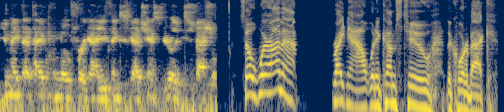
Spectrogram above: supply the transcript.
you make that type of a move for a guy you think's got a chance to be really be special. So where I'm at right now when it comes to the quarterback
